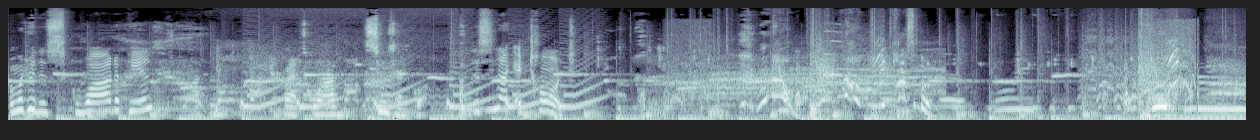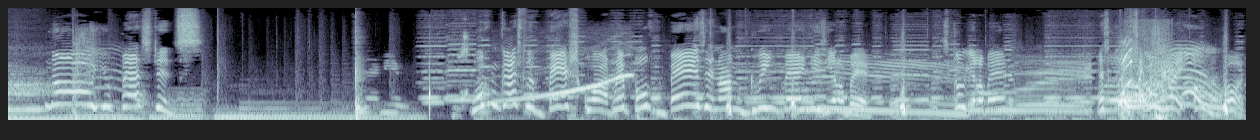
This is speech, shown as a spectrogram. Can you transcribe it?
I went to the squad appears. Alright, squad. Suicide squad. This is like a taunt. No! No! Impossible! No, you bastards! Welcome guys to the bear squad. We're both bears and I'm green bear and he's yellow bear. Let's go, yellow bear. Let's go, let's go away. Oh my god.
